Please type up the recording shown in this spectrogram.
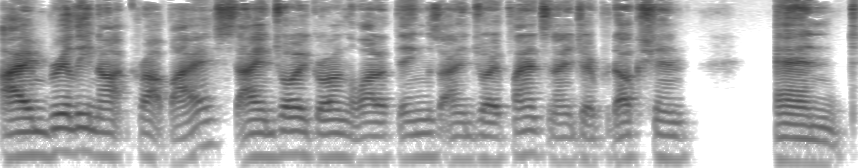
I'm really not crop biased. I enjoy growing a lot of things. I enjoy plants and I enjoy production. And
